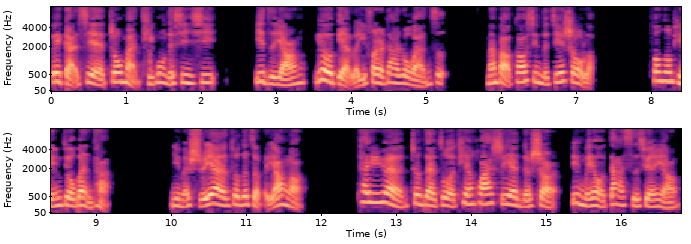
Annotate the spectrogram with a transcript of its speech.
为感谢周满提供的信息，易子阳又点了一份大肉丸子。满宝高兴地接受了。风宗平就问他：“你们实验做得怎么样了？”太医院正在做天花试验的事儿，并没有大肆宣扬，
